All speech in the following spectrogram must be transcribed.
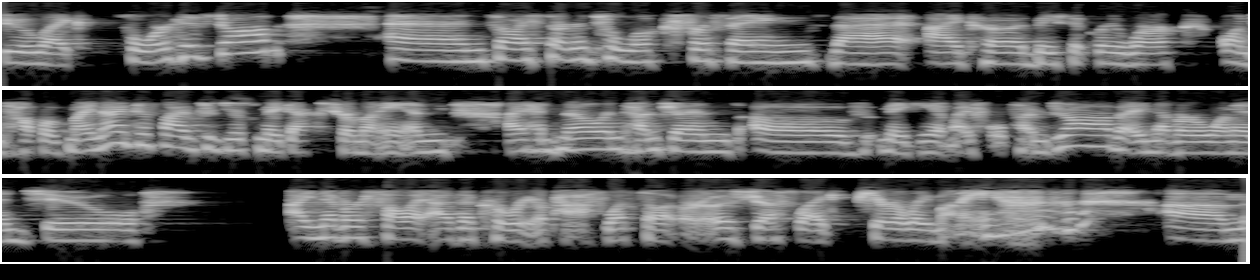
to like for his job. And so I started to look for things that I could basically work on top of my nine to five to just make extra money. And I had no intentions of making it my full time job. I never wanted to, I never saw it as a career path whatsoever. It was just like purely money. um,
